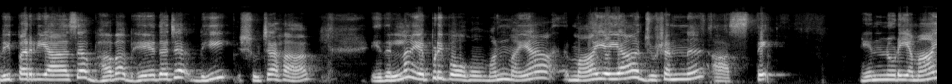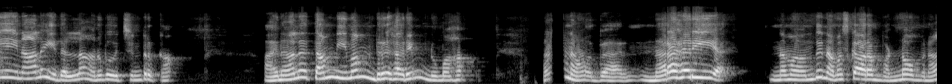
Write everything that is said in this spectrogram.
விபர்யாச பவ பேதஜ பி சுஜகா இதெல்லாம் எப்படி போகும்? மண்மயா மாயையா ஜுஷன்னு ஆஸ்தே. என்னுடைய மாயையினால இதெல்லாம் அனுபவிச்சுட்டு இருக்கான் அதனால தம் இமம் நிருஹரிம் நுமஹா. நரஹரிய நம்ம வந்து நமஸ்காரம் பண்ணோம்னா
